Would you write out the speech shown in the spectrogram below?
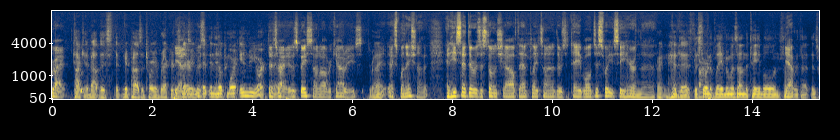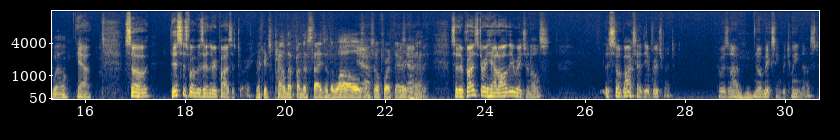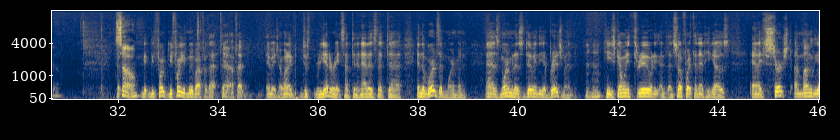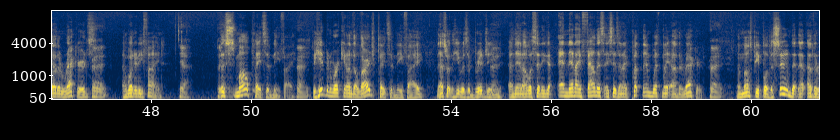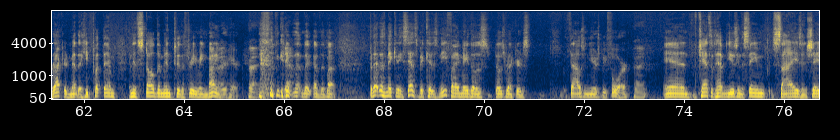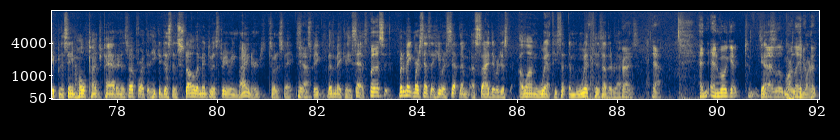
Right, talking about this repository of records Yeah, there it in, in the Hill Cumorah in New York. that's yeah. right. It was based on Oliver Cowdery's Right. explanation of it, and he said there was a stone shelf that had plates on it. There's a table, just what you see here in the. Right. It had the the sword of Laban was on the table and so Yep. forth as well. Yeah, so this is what was in the repository. Records piled up on the sides of the walls Yeah, and so forth there. Exactly. So the repository had all the originals. The stone box had the abridgment. There was not Mhm. no mixing between those two. So Before before you move off of that uh, off that image, I want to just reiterate something, and that is that uh, in the words of Mormon, as Mormon is doing the abridgment, mhm, he's going through and, and, and so forth, and then he goes, and I searched among the other records, right, and what did he find? yeah, the small plates of Nephi. right, So he had been working on the large plates of Nephi. That's what he was abridging, Right. and then all of a sudden he got, and then I found this, and he says, and I put them with my other record. right, Now most people have assumed that that other record meant that he put them and installed them into the three ring binder Right. here. right, Okay, Yeah. the- the- of the but that doesn't make any sense because Nephi made those those records a thousand years before, right, and the chance of having using the same size and shape and the same hole punch pattern and so forth that he could just install them into his three ring binder, so to speak, so Yeah. to speak, doesn't make any sense. Well, But it'd make more sense that he would have set them aside. They were just along with. He set them with his other records. Yeah. And and we'll get to Yes, that a little more- more later. more. But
